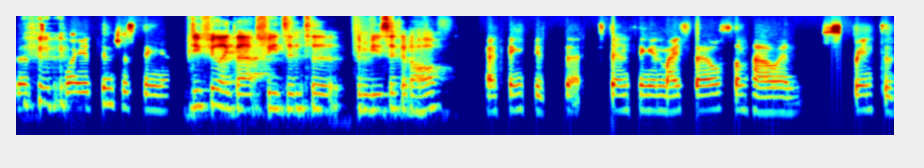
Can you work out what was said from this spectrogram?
That's why it's interesting. Do you feel like that feeds into the music at all? I think it's, uh, it's dancing in my style somehow and sprinted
